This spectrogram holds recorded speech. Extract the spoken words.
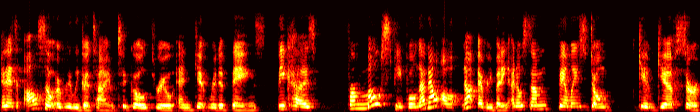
And it's also a really good time to go through and get rid of things because for most people, now not all, not everybody. I know some families don't give gifts or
